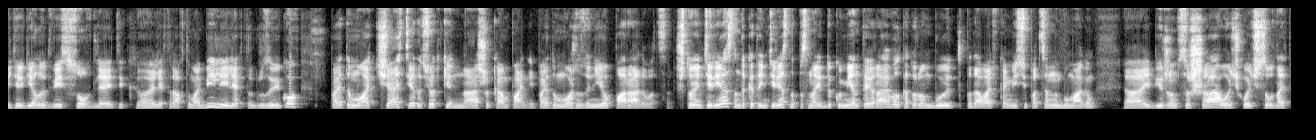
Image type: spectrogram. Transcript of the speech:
Питере делают весь софт для этих э, электроавтомобилей, электрогрузовиков. Поэтому отчасти это все-таки наша компания, поэтому можно за нее порадоваться. Что интересно, так это интересно посмотреть документы Arrival, которые он будет подавать в комиссию по ценным бумагам э, и биржам США. Очень хочется узнать,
